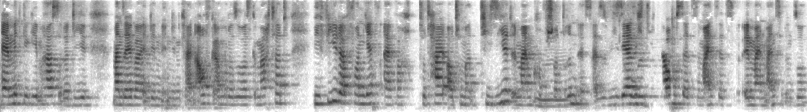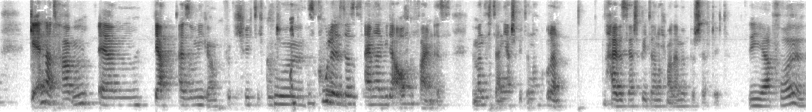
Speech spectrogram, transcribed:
äh, mitgegeben hast oder die man selber in den, in den kleinen Aufgaben oder sowas gemacht hat, wie viel davon jetzt einfach total automatisiert in meinem Kopf mhm. schon drin ist. Also wie sehr sich die Glaubenssätze, Mindsets, in meinem Mindset und so geändert haben. Ähm, ja, also mega, wirklich richtig gut. Cool. Und das Coole cool. ist, dass es einem dann wieder aufgefallen ist, wenn man sich dann ein Jahr später noch oder ein halbes Jahr später nochmal damit beschäftigt. Ja, voll.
